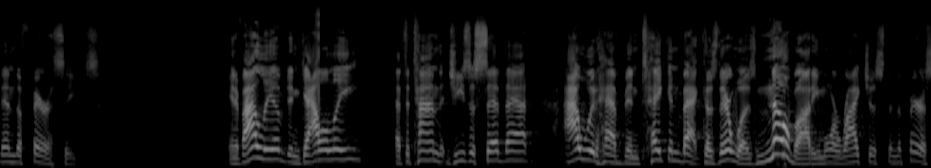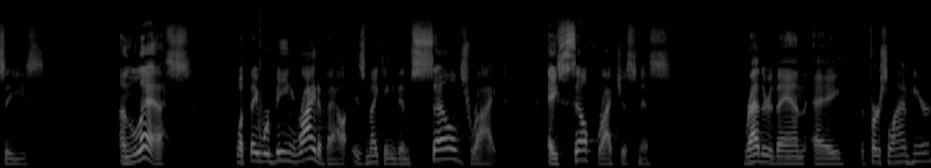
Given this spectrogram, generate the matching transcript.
than the Pharisees. And if I lived in Galilee at the time that Jesus said that, I would have been taken back because there was nobody more righteous than the Pharisees unless what they were being right about is making themselves right, a self righteousness rather than a, the first line here,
